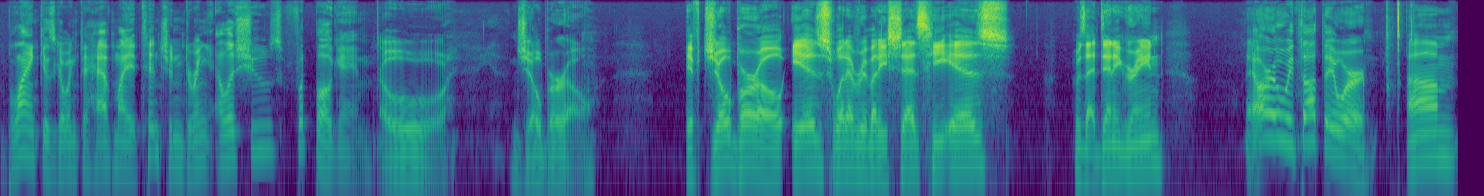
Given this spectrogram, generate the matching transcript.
blank is going to have my attention during LSU's football game. Oh, Joe Burrow. If Joe Burrow is what everybody says he is, who's that? Denny Green. They are who we thought they were. Um,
